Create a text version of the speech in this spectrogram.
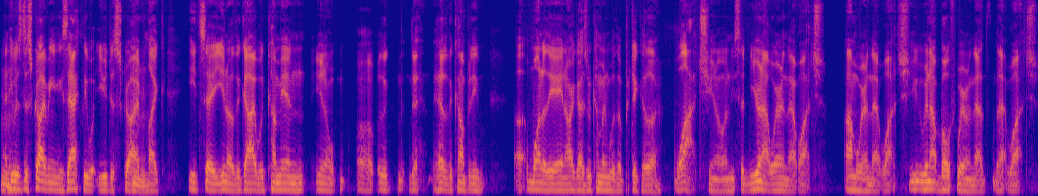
And he was describing exactly what you described. Like he'd say, you know, the guy would come in, you know, uh, the, the head of the company, uh, one of the A&R guys would come in with a particular watch, you know, and he said, you're not wearing that watch. I'm wearing that watch. You, we're not both wearing that, that watch.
